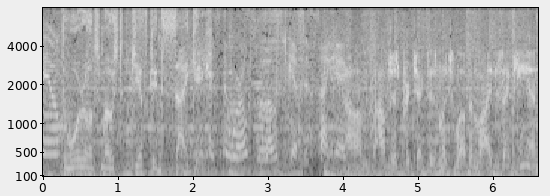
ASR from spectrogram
to The world's most gifted psychic. It's the world's most gifted psychic. Um, I'll just project as much love and light as I can,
